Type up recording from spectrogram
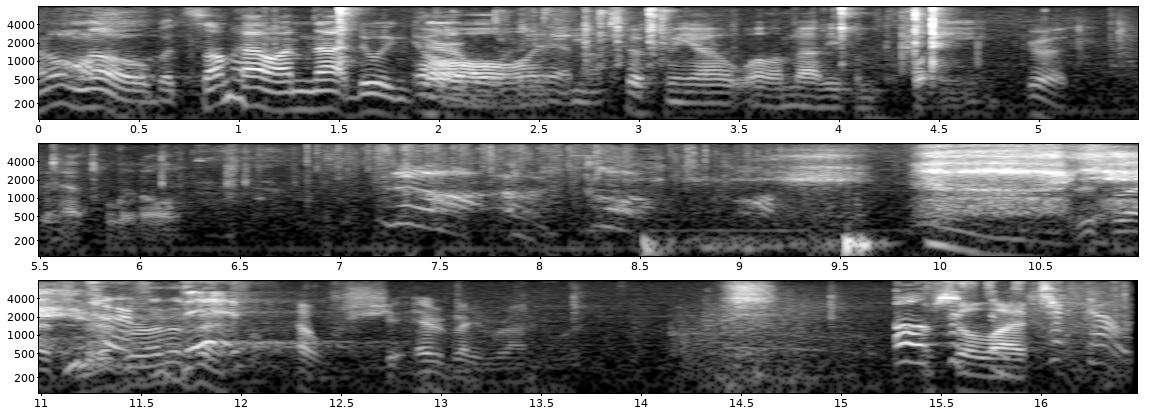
I don't know, but somehow I'm not doing terrible. Oh, with and ammo. took me out while I'm not even playing. Good. That little. This lap's never uneventful. Oh shit, everybody run. All I'm still systems alive. checked out.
